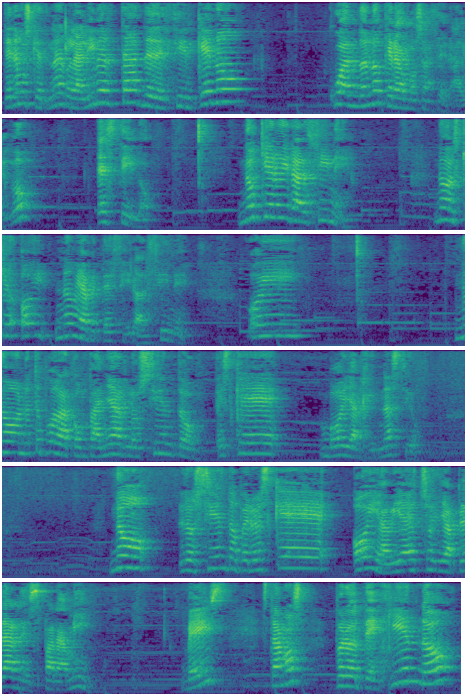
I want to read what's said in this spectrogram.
tenemos que tener la libertad de decir que no cuando no queramos hacer algo. Estilo, no quiero ir al cine. No, es que hoy no me apetece ir al cine. Hoy no, no te puedo acompañar, lo siento. Es que voy al gimnasio. No, lo siento, pero es que hoy había hecho ya planes para mí. ¿Veis? Estamos protegiendo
